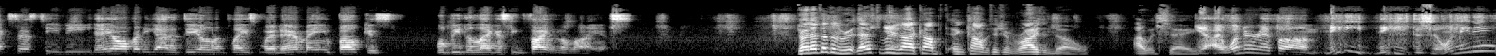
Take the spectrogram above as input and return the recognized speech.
Access TV, they already got a deal in place where their main focus will be the Legacy Fighting Alliance. No, that doesn't. re- That's really Yeah. not comp- in competition with Rizin though. I would say. Yeah, I wonder if um maybe maybe the Zone maybe.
